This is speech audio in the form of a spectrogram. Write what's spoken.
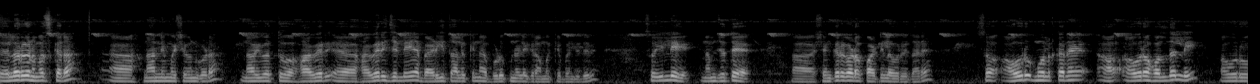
ಸೊ ಎಲ್ಲರಿಗೂ ನಮಸ್ಕಾರ. ನಾನು ನಿಮ್ಮ ಶಿವನಗೌಡ. ನಾವು ಇವತ್ತು ಹಾವೇರಿ ಹಾವೇರಿ ಜಿಲ್ಲೆಯ ಬ್ಯಾಡಗಿ ತಾಲೂಕಿನ ಬುಡುಪನಹಳ್ಳಿ ಗ್ರಾಮಕ್ಕೆ ಬಂದಿದ್ದೀವಿ. ಸೊ ಇಲ್ಲಿ ನಮ್ಮ ಜೊತೆ ಶಂಕರಗೌಡ ಪಾಟೀಲ್ ಅವರು ಇದ್ದಾರೆ. ಸೊ ಅವ್ರ ಮೂಲಕನೇ ಅವರ ಹೊಲದಲ್ಲಿ ಅವರು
